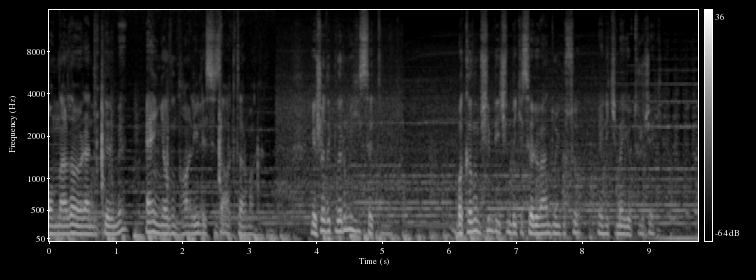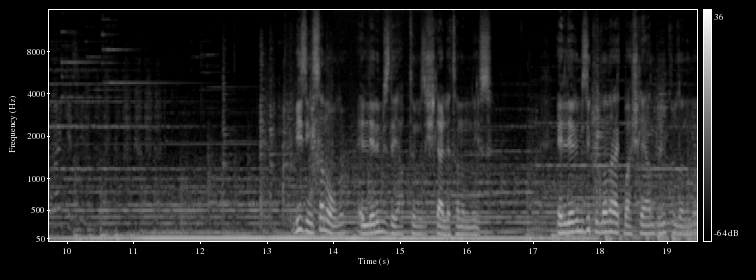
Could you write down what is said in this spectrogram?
onlardan öğrendiklerimi en yalın haliyle size aktarmak. Yaşadıklarımı hissettirmek. Bakalım şimdi içimdeki serüven duygusu beni kime götürecek? Biz insanoğlu ellerimizle yaptığımız işlerle tanımlıyız. Ellerimizi kullanarak başlayan duyu kullanımı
